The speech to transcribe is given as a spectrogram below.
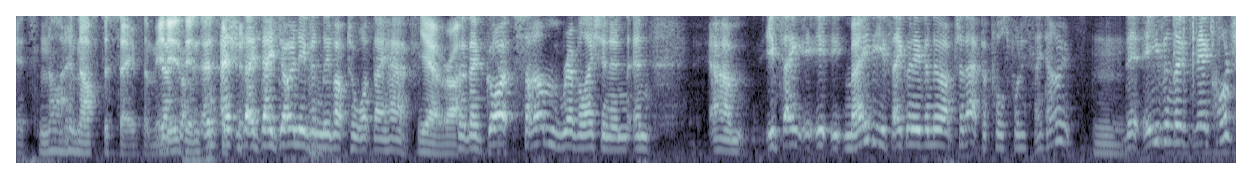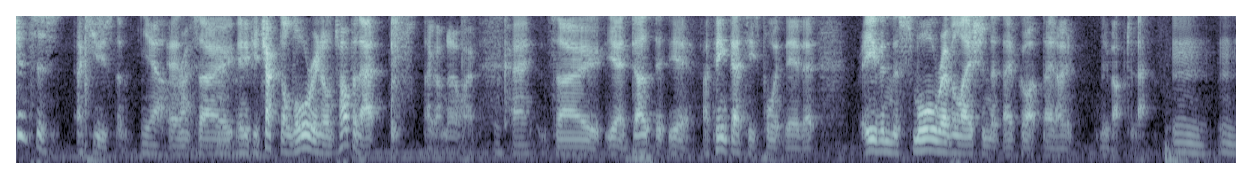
it's not enough to save them. It That's is right. And- insufficient. And, they, they don't even live up to what they have. Yeah, right. So they've got some revelation, and and um, if they it, it, maybe if they could even live up to that, but Paul's point is they don't. They're- Even the, their consciences accuse them. Mm. Yeah, And right. so, and if you chuck the law in on top of that, they got no hope. okay. So yeah, it does yeah? I think that's his point there. That even the small revelation that they've got, they don't live up to that. Mm, mm.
